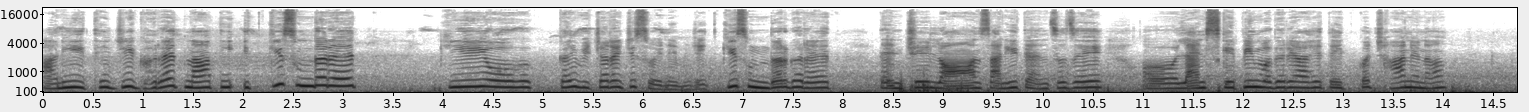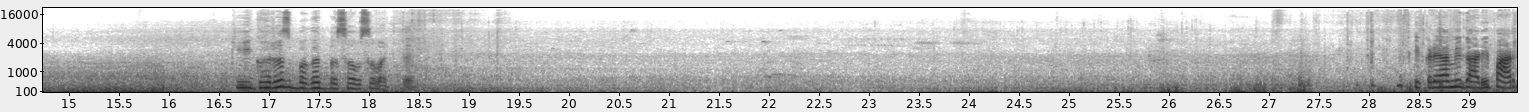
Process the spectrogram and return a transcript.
आणि इथे जी घरं आहेत ना ती इतकी सुंदर आहेत की काही विचारायची सोय नाही. म्हणजे इतकी सुंदर घरं आहेत. त्यांचे लॉन्स आणि त्यांचं जे लँडस्केपिंग वगैरे आहे ते इतकं छान आहे ना. की घरच बघत बसावंसं वाटतंय. इकडे आम्ही गाडी पार्क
